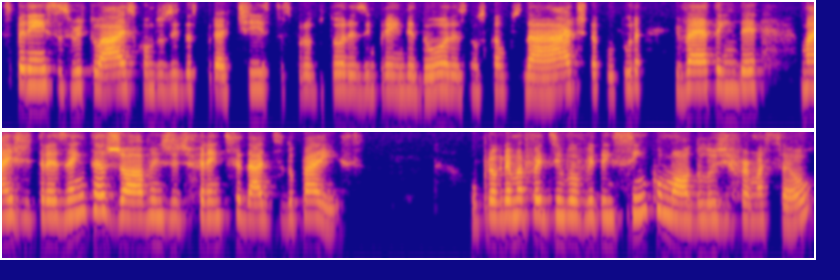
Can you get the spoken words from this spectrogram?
experiências virtuais conduzidas por artistas, produtoras, empreendedoras nos campos da arte, da cultura e vai atender mais de 300 jovens de diferentes cidades do país. O programa foi desenvolvido em cinco módulos de formação.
